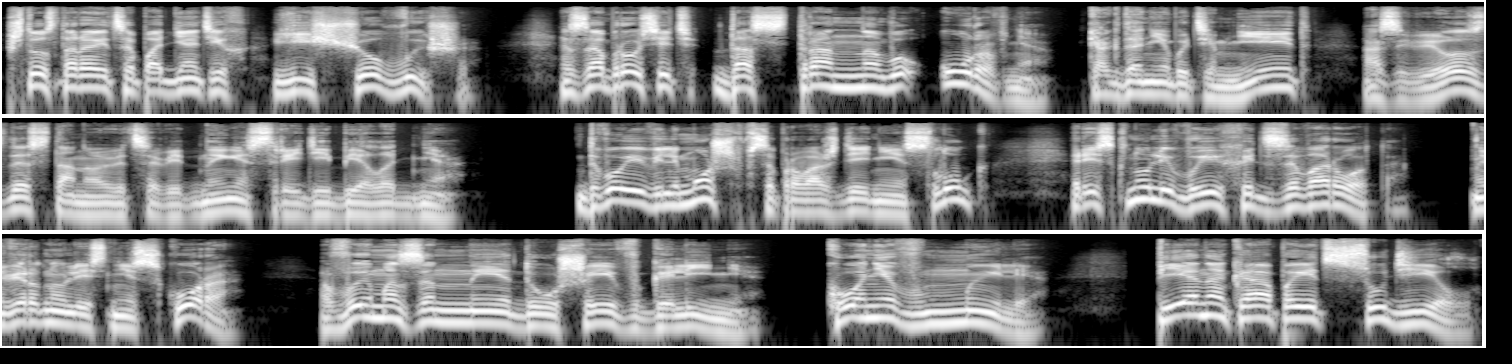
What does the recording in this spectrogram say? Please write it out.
что старается поднять их еще выше, забросить до странного уровня, когда небо темнеет, а звезды становятся видны среди бела дня. Двое вельмож в сопровождении слуг рискнули выехать за ворота. Вернулись не скоро, вымазанные до ушей в глине, кони в мыле. Пена капает с судил.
